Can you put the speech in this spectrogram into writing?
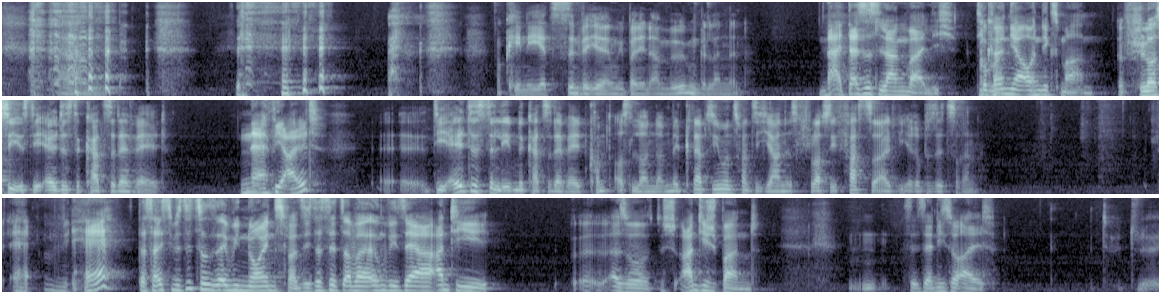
Ähm, okay, nee, jetzt sind wir hier irgendwie bei den Amöben gelandet. Nein, das ist langweilig. Die Guck mal. können ja auch nichts machen. Flossie ist die älteste Katze der Welt. Ne, wie alt? Die älteste lebende Katze der Welt kommt aus London. Mit knapp 27 Jahren ist Flossie fast so alt wie ihre Besitzerin. Äh, hä? Das heißt, die Besitzerin ist irgendwie 29. Das ist jetzt aber irgendwie sehr anti, äh, also antispannend. Das ist ja nicht so alt.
